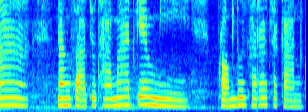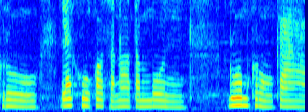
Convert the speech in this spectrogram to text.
2565 นางสาวจุธามาศแก้วมี พร้อมด้วยข้าราชการครู และครูกศนตำบล ร่วมโครงการ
